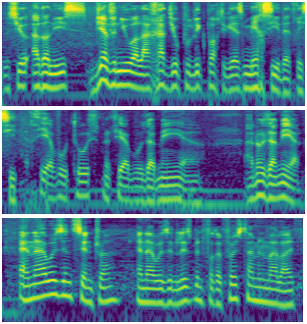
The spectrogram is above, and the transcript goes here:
Monsieur Adonis, bienvenue à la radio publique portugaise. Merci d'être ici. Merci à vous tous, merci à vos amis, à nos amis. And I was in Sintra, and I was in Lisbon for the first time in my life.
